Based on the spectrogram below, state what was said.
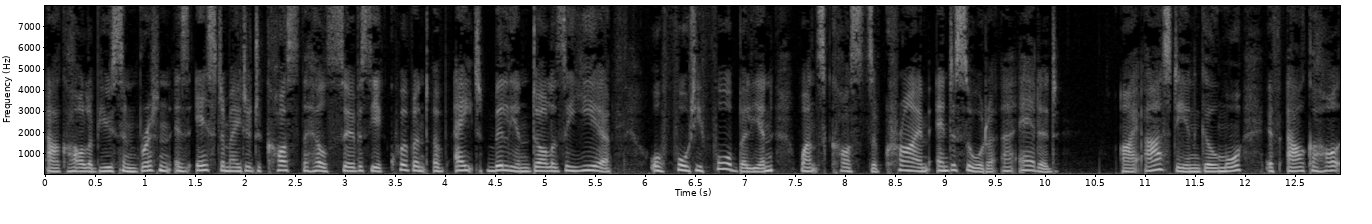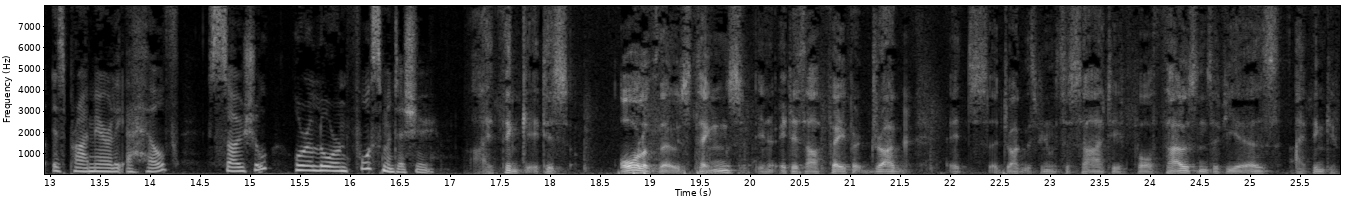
Alcohol abuse in Britain is estimated to cost the health service the equivalent of $8 billion a year, or 44 billion once costs of crime and disorder are added. I asked Ian Gilmore if alcohol is primarily a health, social, or a law enforcement issue. I think it is all of those things. You know, it is our favourite drug. It's a drug that's been with society for thousands of years. I think if,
